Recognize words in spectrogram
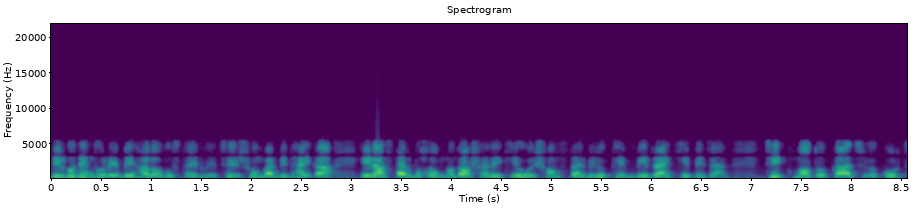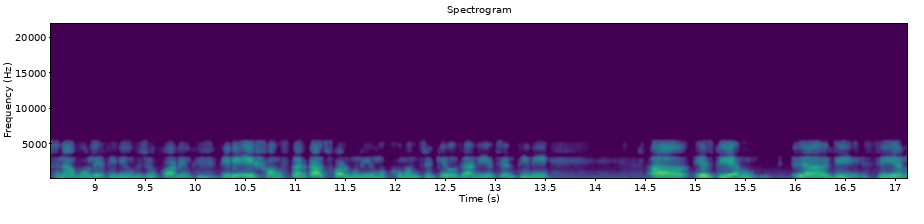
দীর্ঘদিন ধরে বেহাল অবস্থায় রয়েছে। সোমবার বিধায়িকা এই রাস্তার ভগ্ন দশা দেখে ওই সংস্থার বিরুদ্ধে বেজায় ক্ষেপে যান। ঠিক মতো কাজ করছে না বলে তিনি অভিযোগ করেন। তিনি এই সংস্থার কাজকর্ম নিয়ে মুখ্যমন্ত্রীকেও জানিয়েছেন। তিনি এসডিএম ডিসিএম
